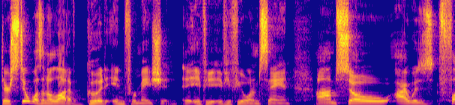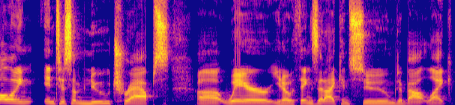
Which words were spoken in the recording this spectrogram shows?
there still wasn't a lot of good information, if you if you feel what I'm saying. Um, so I was falling into some new traps uh, where you know things that I consumed about like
